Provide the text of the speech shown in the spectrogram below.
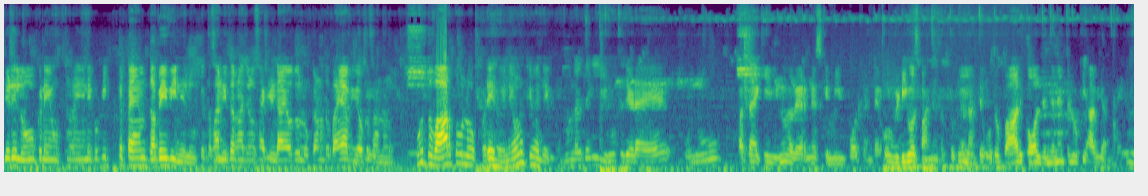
ਜਿਹੜੇ ਲੋਕ ਨੇ ਉੱਠ ਰਹੇ ਨੇ ਕਿਉਂਕਿ ਇੱਕ ਟਾਈਮ ਦਬੇ ਵੀ ਨੇ ਲੋਕ। ਕਿਸਾਨੀ ਧਰਨਾ ਜਦੋਂ ਸੈਕਿੰਡ ਆਇਆ ਉਦੋਂ ਲੋਕਾਂ ਨੂੰ ਦਬਾਇਆ ਵੀ ਉਹ ਕਿਸਾਨਾਂ ਨੂੰ। ਹੁਣ ਦੁਬਾਰ ਤੋਂ ਲੋਕ ਖੜੇ ਹੋਏ ਨੇ ਉਹਨੂੰ ਕਿਵੇਂ ਦੇਖਦੇ ਮੈਨੂੰ ਲੱਗਦਾ ਕਿ ਯੂਥ ਜਿਹੜਾ ਹੈ ਉਹਨੂੰ ਪਤਾ ਹੈ ਕਿ ਇਹਨੂੰ ਅਵੇਅਰਨੈਸ ਕਿੰਨੀ ਇੰਪੋਰਟੈਂਟ ਹੈ। ਉਹ ਵੀਡੀਓਜ਼ ਪਾਉਂਦੇ ਸਭ ਤੋਂ ਪਹਿਲਾਂ ਤੇ ਉਦੋਂ ਬਾਅਦ ਕਾਲ ਦਿੰਦੇ ਨੇ ਤੇ ਲੋਕੀ ਆ ਵੀ ਜਾਂਦੇ ਨੇ।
